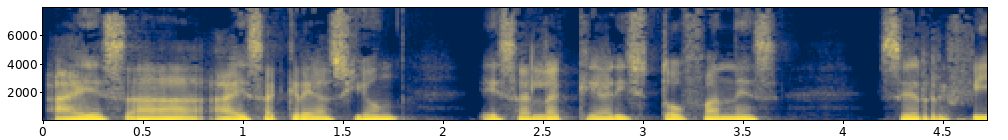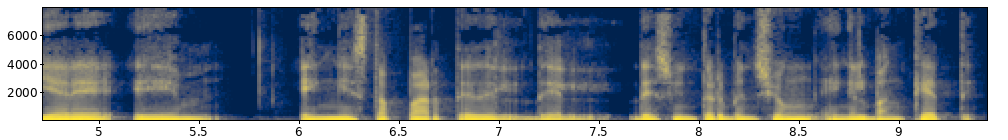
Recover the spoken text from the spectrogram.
A esa, a esa creación es a la que Aristófanes se refiere em, en esta parte de su intervención en el banquete.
